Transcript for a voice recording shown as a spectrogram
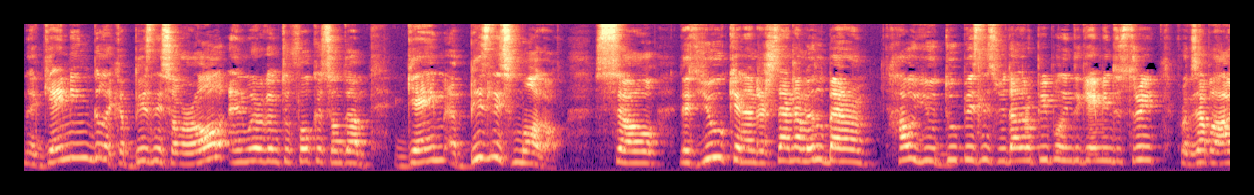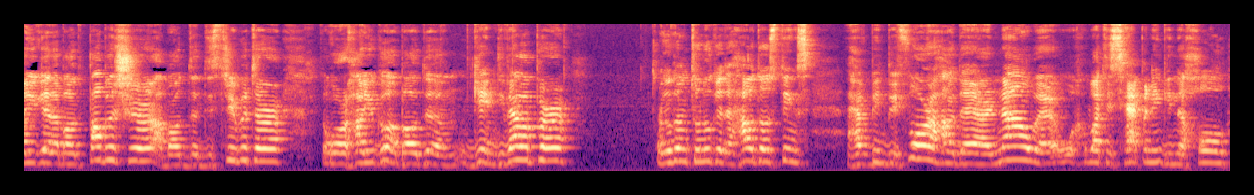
the gaming like a business overall and we're going to focus on the game a business model. So that you can understand a little better how you do business with other people in the game industry. For example how you get about publisher about the distributor or how you go about um, game developer we're going to look at how those things have been before, how they are now, where, what is happening in the whole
